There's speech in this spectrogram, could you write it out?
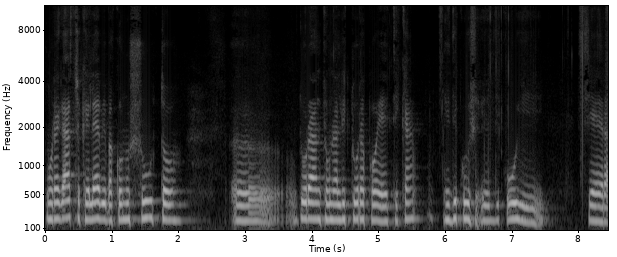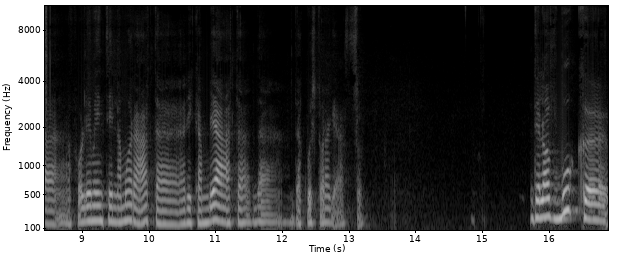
Un ragazzo che lei aveva conosciuto eh, durante una lettura poetica e di cui, di cui si era follemente innamorata, ricambiata da, da questo ragazzo. The Love Book eh,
